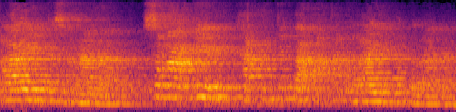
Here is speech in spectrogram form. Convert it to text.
meraih kesenangan, semakin hati kita akan meraih ketenangan.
